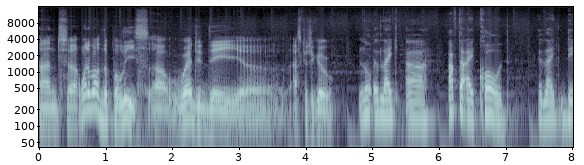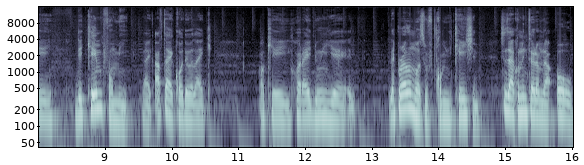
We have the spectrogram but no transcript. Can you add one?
And uh, what about the police? Uh, where did they uh, ask you to go? No, it's like uh after I called, like they they came for me. Like after I called, they were like, "Okay, what are you doing here?" The problem was with communication. Since I couldn't tell them that, "Oh,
